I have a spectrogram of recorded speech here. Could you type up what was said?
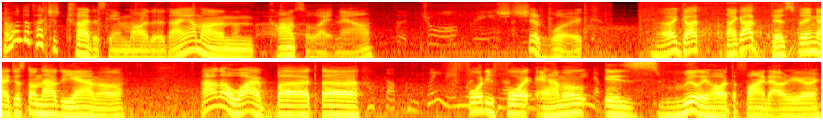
I wonder if I should try this game modded. I am on console right now. Should work. I got I got this thing, I just don't have the ammo. I don't know why, but uh 44 ammo is really hard to find out here.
